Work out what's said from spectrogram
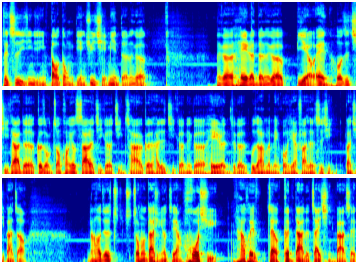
这次已经已经暴动，连续前面的那个那个黑人的那个。B L N 或者是其他的各种状况，又杀了几个警察跟还是几个那个黑人，这个不知道他们美国现在发生的事情乱七八糟。然后这总统大选又这样，或许他会再有更大的灾情发生，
